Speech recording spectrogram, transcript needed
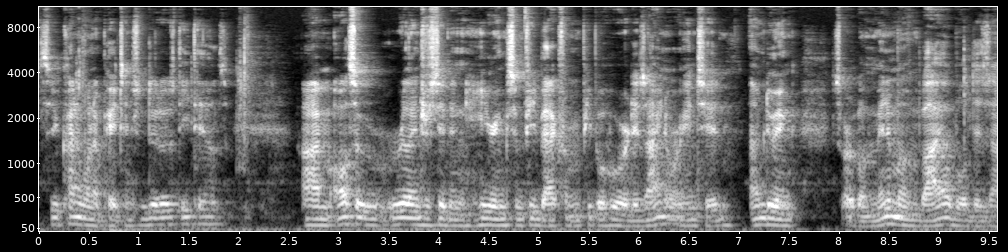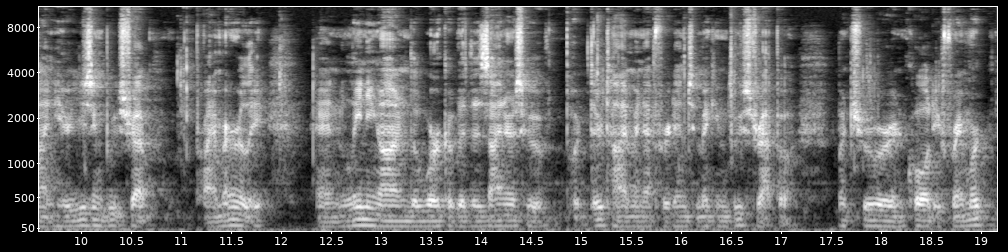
So you kind of want to pay attention to those details. I'm also really interested in hearing some feedback from people who are design oriented. I'm doing sort of a minimum viable design here using Bootstrap primarily and leaning on the work of the designers who have put their time and effort into making Bootstrap a mature and quality framework.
